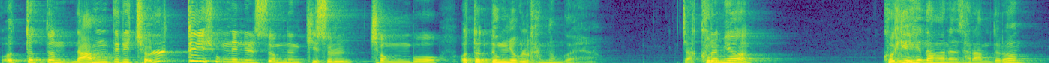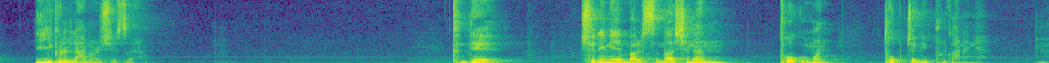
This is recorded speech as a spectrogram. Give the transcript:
어떻든 남들이 절대 흉내낼 수 없는 기술 정보 어떤 능력을 갖는 거예요. 자 그러면 거기에 해당하는 사람들은 이익을 나눌 수 있어요. 근데 주님이 말씀하시는 복음은 독점이 불가능해. 음.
